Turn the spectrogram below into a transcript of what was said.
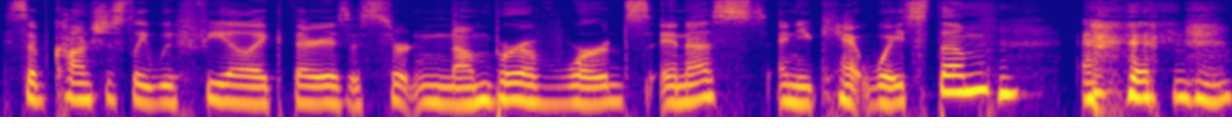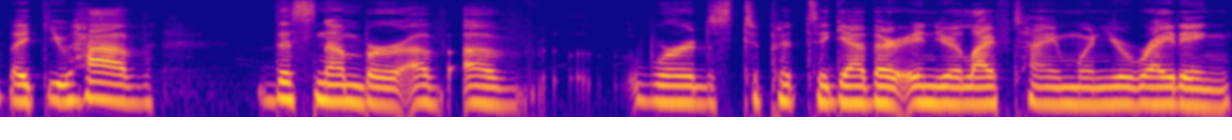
subconsciously we feel like there is a certain number of words in us and you can't waste them. mm-hmm. like you have this number of of words to put together in your lifetime when you're writing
